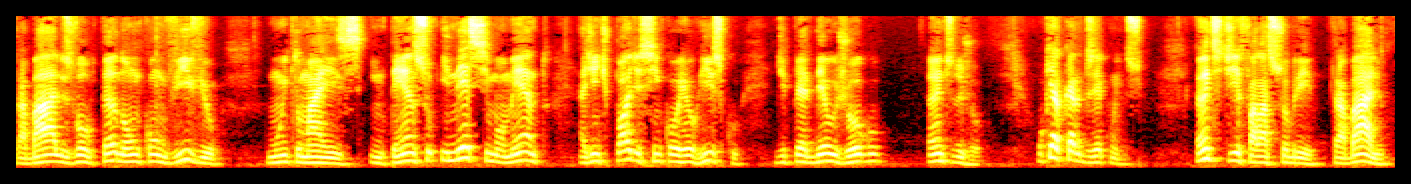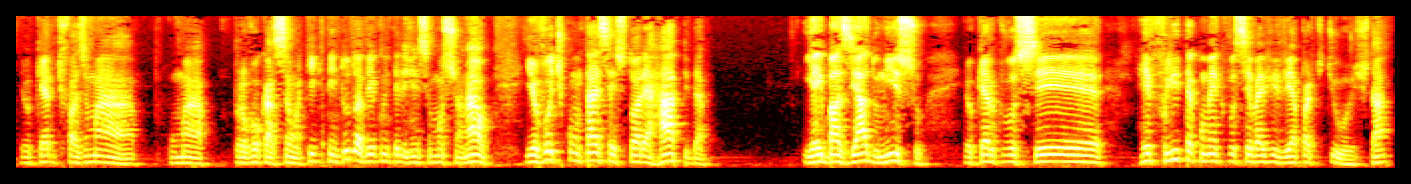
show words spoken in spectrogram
trabalhos, voltando a um convívio muito mais intenso e nesse momento a gente pode sim correr o risco de perder o jogo antes do jogo. O que eu quero dizer com isso? Antes de falar sobre trabalho, eu quero te fazer uma, uma provocação aqui que tem tudo a ver com inteligência emocional e eu vou te contar essa história rápida. E aí, baseado nisso, eu quero que você reflita como é que você vai viver a partir de hoje, tá?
